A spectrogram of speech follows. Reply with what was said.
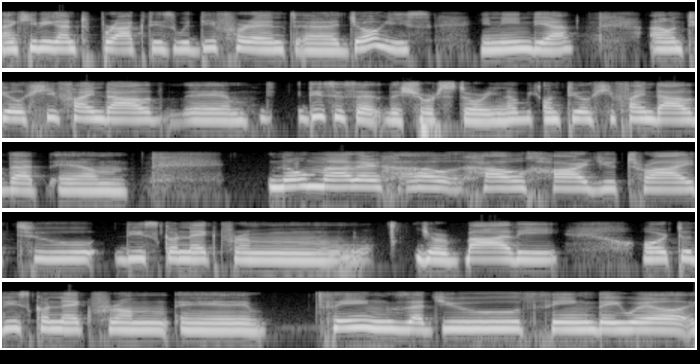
and he began to practice with different uh, yogis in India until he find out. Um, this is a, the short story. You know, until he find out that. Um, no matter how how hard you try to disconnect from your body or to disconnect from uh, things that you think they will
